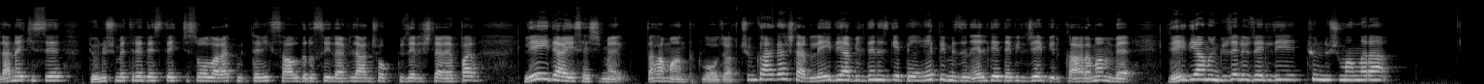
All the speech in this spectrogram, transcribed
Lanekis'i dönüş metre destekçisi olarak müttefik saldırısıyla falan çok güzel işler yapar. Ladya'yı seçmek daha mantıklı olacak. Çünkü arkadaşlar Lady'a bildiğiniz gibi hepimizin elde edebileceği bir kahraman ve Ladya'nın güzel özelliği tüm düşmanlara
